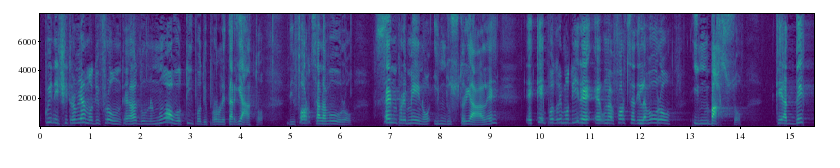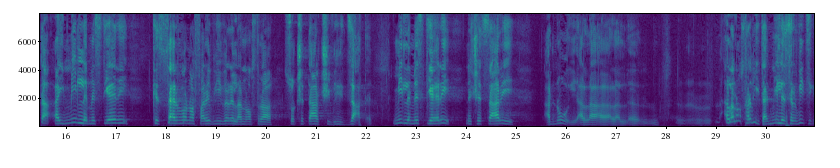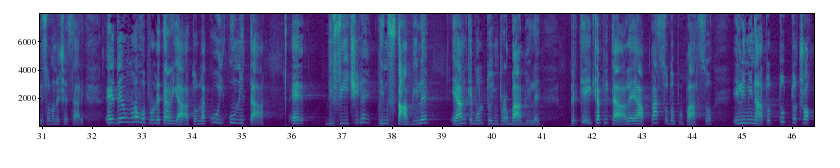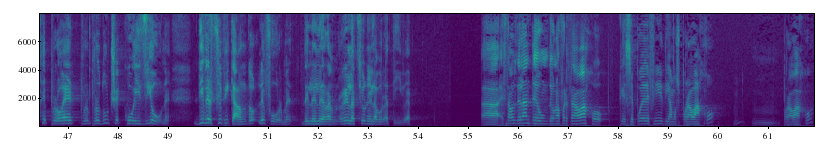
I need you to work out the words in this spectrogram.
Quindi ci troviamo di fronte ad un nuovo tipo di proletariato, di forza lavoro sempre meno industriale e che potremmo dire è una forza di lavoro in basso, che addetta ai mille mestieri che servono a fare vivere la nostra società civilizzata. Mille mestieri necessari a noi, alla, alla, alla, nostra vita, mille servizi che sono necessari. Ed è un nuovo proletariato la cui unità è difficile, instabile e anche molto improbabile, perché il capitale ha passo dopo passo eliminato tutto ciò che produce coesione, diversificando le forme delle relazioni lavorative. Uh, estamos delante un, de una fuerza de abajo que se puede definir, digamos, por abajo, mm, por abajo.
